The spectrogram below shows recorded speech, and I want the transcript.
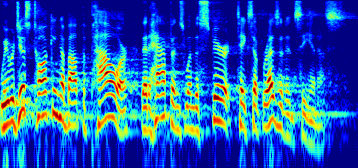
We were just talking about the power that happens when the Spirit takes up residency in us.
